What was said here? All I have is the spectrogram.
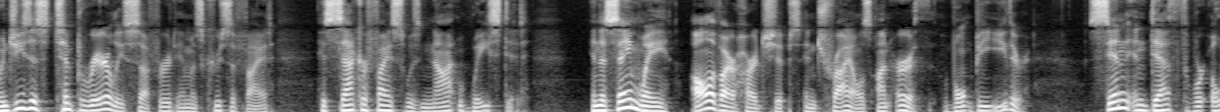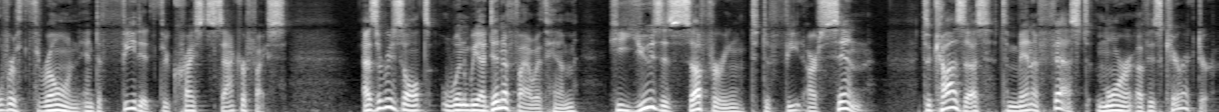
When Jesus temporarily suffered and was crucified, His sacrifice was not wasted. In the same way, all of our hardships and trials on earth won't be either. Sin and death were overthrown and defeated through Christ's sacrifice. As a result, when we identify with Him, He uses suffering to defeat our sin, to cause us to manifest more of His character.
